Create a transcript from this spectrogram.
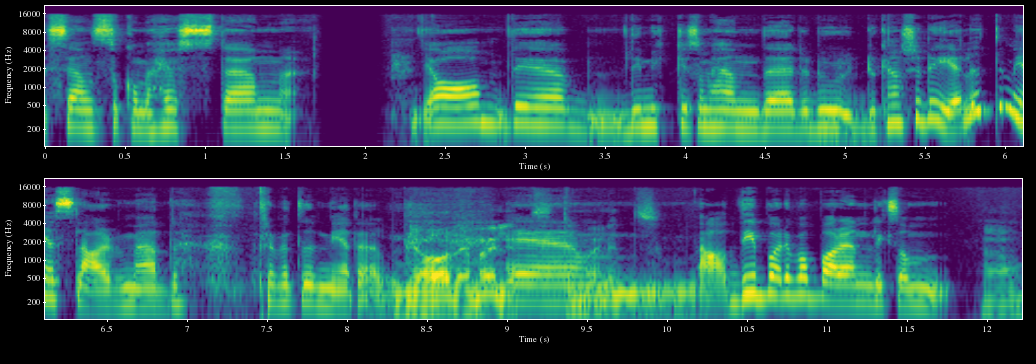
sen så kommer hösten. Ja, det, det är mycket som händer. Du, du kanske det är lite mer slarv med preventivmedel. Ja, det är möjligt. det är Ehm, möjligt. ja, det, bara, det var bara en liksom... Ja.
